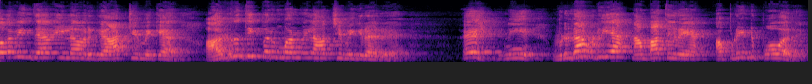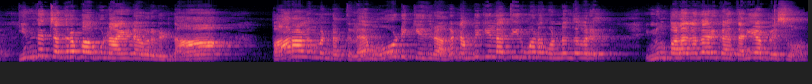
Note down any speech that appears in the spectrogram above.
உதவியும் தேவையில்லை அவருக்கு ஆட்சி அமைக்க. அறுதி பெரும்பான்மையில் ஆட்சி அமைக்கிறாரு. ஏ நீ விடுனா விடுறியா? நான் பார்த்துக்கிறேன் அப்படின்ட்டு போவார். இந்த சந்திரபாபு நாயுடு அவர்கள் தான் பாராளுமன்றத்தில் மோடிக்கு எதிராக நம்பிக்கையில்லா தீர்மானம் கொண்டு வந்தவர். இன்னும் பல கதை இருக்கா தனியாக பேசுவோம்.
